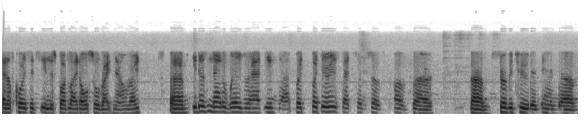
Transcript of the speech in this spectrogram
and of course it's in the spotlight also right now, right? Um, it doesn't matter where you're at in that, but but there is that sense of of uh, um, servitude and and um,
